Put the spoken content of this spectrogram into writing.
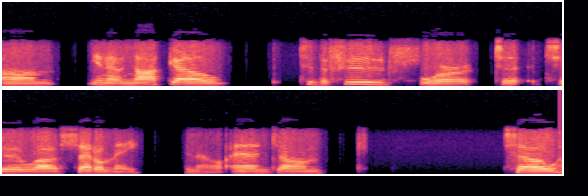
um, you know not go to the food for to to uh, settle me you know and um so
